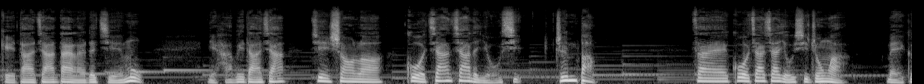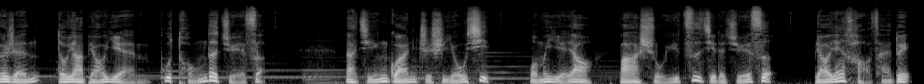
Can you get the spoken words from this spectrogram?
给大家带来的节目。你还为大家介绍了过家家的游戏，真棒！在过家家游戏中啊，每个人都要表演不同的角色。那尽管只是游戏，我们也要把属于自己的角色表演好才对，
